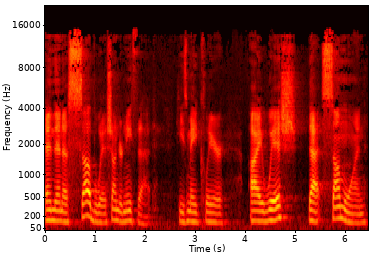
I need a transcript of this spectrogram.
And then a sub wish underneath that, he's made clear I wish that someone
